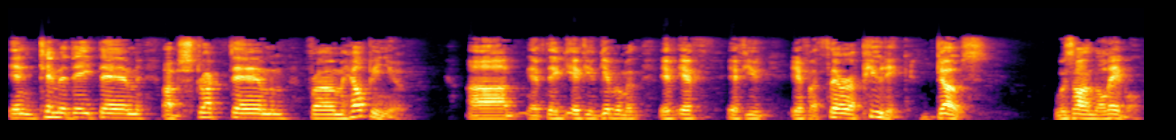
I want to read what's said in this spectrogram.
intimidate them, obstruct them from helping you. Um, if they, if you give them, a, if if if you if a therapeutic dose was on the label.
